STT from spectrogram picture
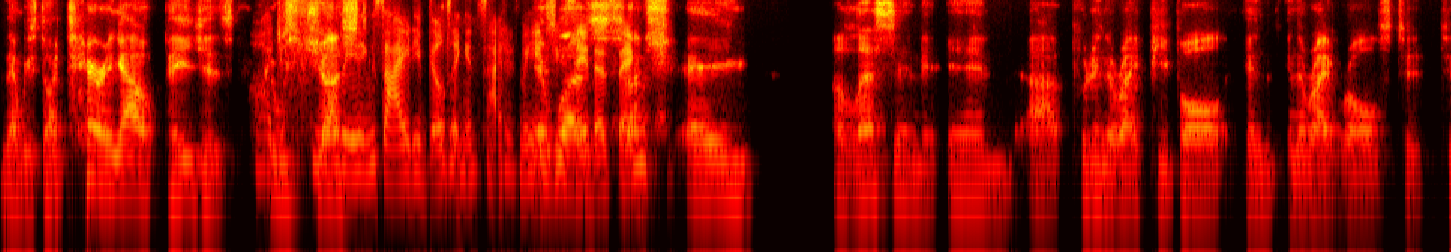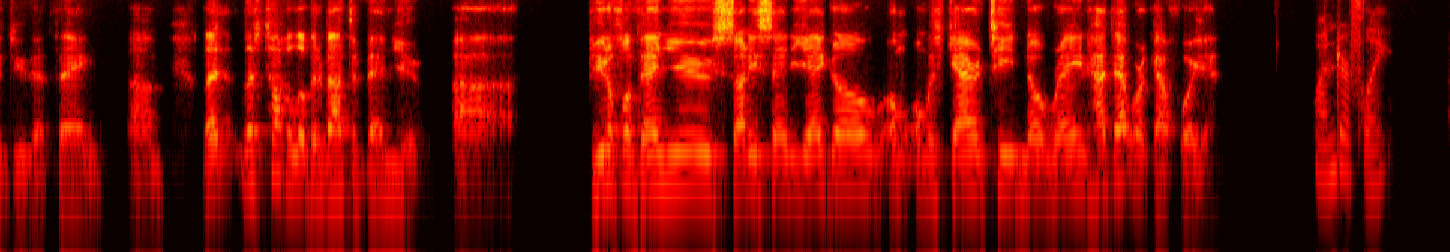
And then we start tearing out pages. Oh, I it just feel just, the anxiety building inside of me as you say those things. Such A a lesson in uh, putting the right people in in the right roles to to do that thing. Um, let, let's talk a little bit about the venue. Uh, beautiful venue, sunny San Diego, almost guaranteed no rain. How'd that work out for you? Wonderfully.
